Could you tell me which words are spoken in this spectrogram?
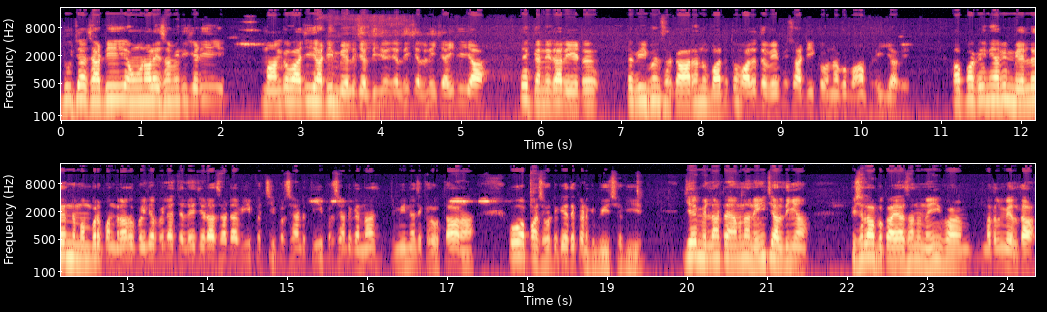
ਦੂਜਾ ਸਾਡੀ ਆਉਣ ਵਾਲੇ ਸਮੇਂ ਦੀ ਜਿਹੜੀ ਮੰਗ ਵਾ ਜੀ ਸਾਡੀ ਮਿਲ ਜਲਦੀ ਤੋਂ ਜਲਦੀ ਚੱਲਣੀ ਚਾਹੀਦੀ ਆ ਤੇ ਗੰਨੇ ਦਾ ਰੇਟ ਤਕਰੀਬਨ ਸਰਕਾਰ ਨੂੰ ਵੱਧ ਤੋਂ ਵੱਧ ਦੇਵੇ ਵੀ ਸਾਡੀ ਕੋਈ ਨਾ ਕੋਈ ਬਾਹ ਫੜੀ ਜਾਵੇ। ਆਪਾਂ ਕਹਿੰਦੇ ਆ ਵੀ ਮਿਲ ਨਵੰਬਰ 15 ਤੋਂ ਪਹਿਲਾਂ ਪਹਿਲਾਂ ਚੱਲੇ ਜਿਹੜਾ ਸਾਡਾ 20 25% 30% ਗੰਨਾ ਜ਼ਮੀਨਾਂ 'ਚ ਖਲੋਤਾ ਹੋਣਾ, ਉਹ ਆਪਾਂ ਸੁੱਟ ਕੇ ਤੇ ਕਣਕ ਬੀਜ ਸਕੀਏ। ਜੇ ਮਿੱਲਾਂ ਟਾਈਮ ਨਾਲ ਨਹੀਂ ਚੱਲਦੀਆਂ, ਪਿਛਲਾ ਬਕਾਇਆ ਸਾਨੂੰ ਨਹੀਂ ਫ- ਮਤਲਬ ਮਿਲਦਾ,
